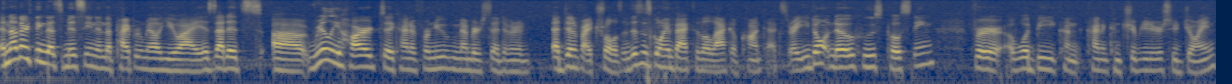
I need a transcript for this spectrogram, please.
Another thing that's missing in the Pipermail UI is that it's uh, really hard to kind of for new members to identify trolls. And this is going back to the lack of context, right? You don't know who's posting for would-be kind of contributors who join.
